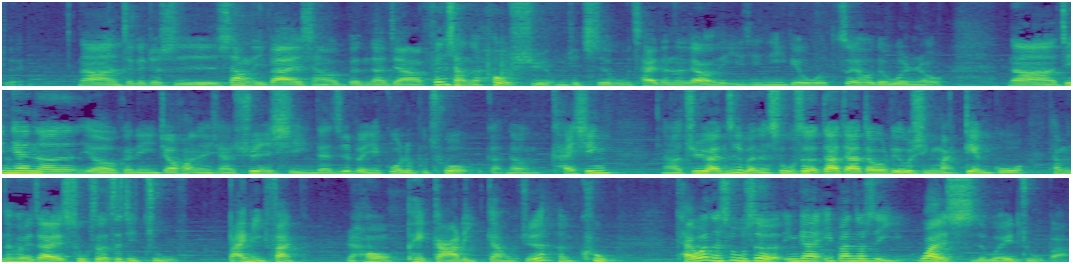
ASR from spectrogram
对，那这个就是上礼拜想要跟大家分享的后续，我们去吃无菜单的料理，以及你给我最后的温柔。那今天呢，又跟你交换了一下讯息，你在日本也过得不错，感到很开心。然后，居然日本的宿舍大家都流行买电锅，他们都会在宿舍自己煮白米饭。然后配咖喱干，我觉得很酷。台湾的宿舍应该一般都是以外食为主吧，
